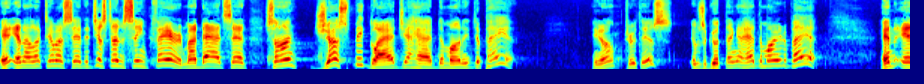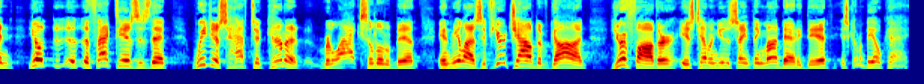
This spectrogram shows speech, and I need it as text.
And, and I looked at him, I said, It just doesn't seem fair. And my dad said, Son, just be glad you had the money to pay it. You know, truth is, it was a good thing I had the money to pay it. And, and you know, the, the fact is, is that we just have to kind of relax a little bit and realize if you're a child of God, your father is telling you the same thing my daddy did, it's going to be okay.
